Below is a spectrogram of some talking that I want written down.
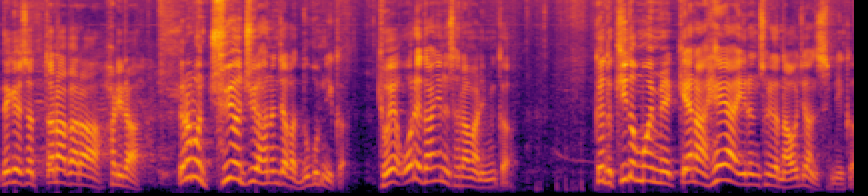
내게서 떠나가라 하리라. 여러분 주여 주여 하는 자가 누굽니까? 교회 오래 다니는 사람 아닙니까? 그래도 기도 모임에 꽤나 해야 이런 소리가 나오지 않습니까?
